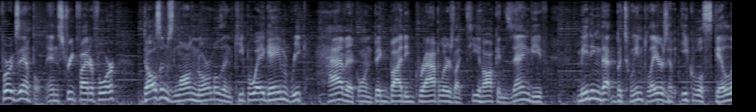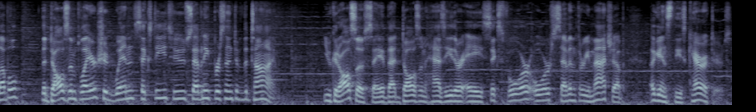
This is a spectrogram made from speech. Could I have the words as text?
For example, in Street Fighter 4, Dhalsim's long normals and keep away game wreak havoc on big bodied grapplers like T Hawk and Zangief, meaning that between players of equal skill level, the Dhalsim player should win 60 to 70% of the time. You could also say that Dhalsim has either a 6-4 or 7-3 matchup against these characters.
